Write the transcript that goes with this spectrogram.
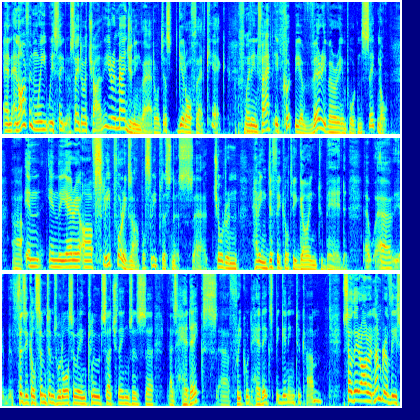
and and often we we say say to a child you're imagining that or just get off that kick, when in fact it could be a very very very important signal. Uh, in in the area of sleep, for example, sleeplessness, uh, children having difficulty going to bed. Uh, uh physical symptoms would also include such things as uh, as headaches, uh, frequent headaches beginning to come. So there are a number of these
